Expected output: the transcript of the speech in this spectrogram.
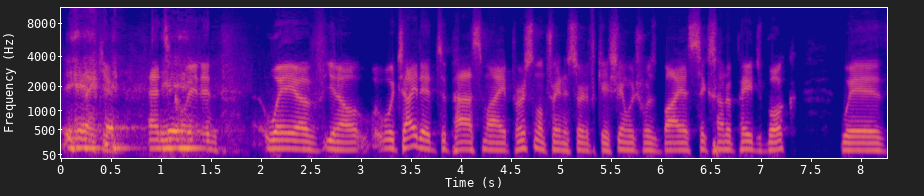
Thank you. Antiquated. Way of, you know, which I did to pass my personal trainer certification, which was buy a 600 page book with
